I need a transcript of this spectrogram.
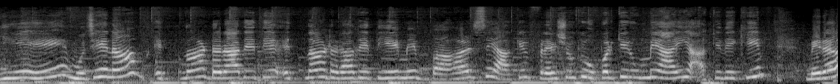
ये मुझे ना इतना डरा देती है, इतना डरा देती है। मैं बाहर से आके फ्रेश होके ऊपर के रूम में आई, आके देखिए मेरा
